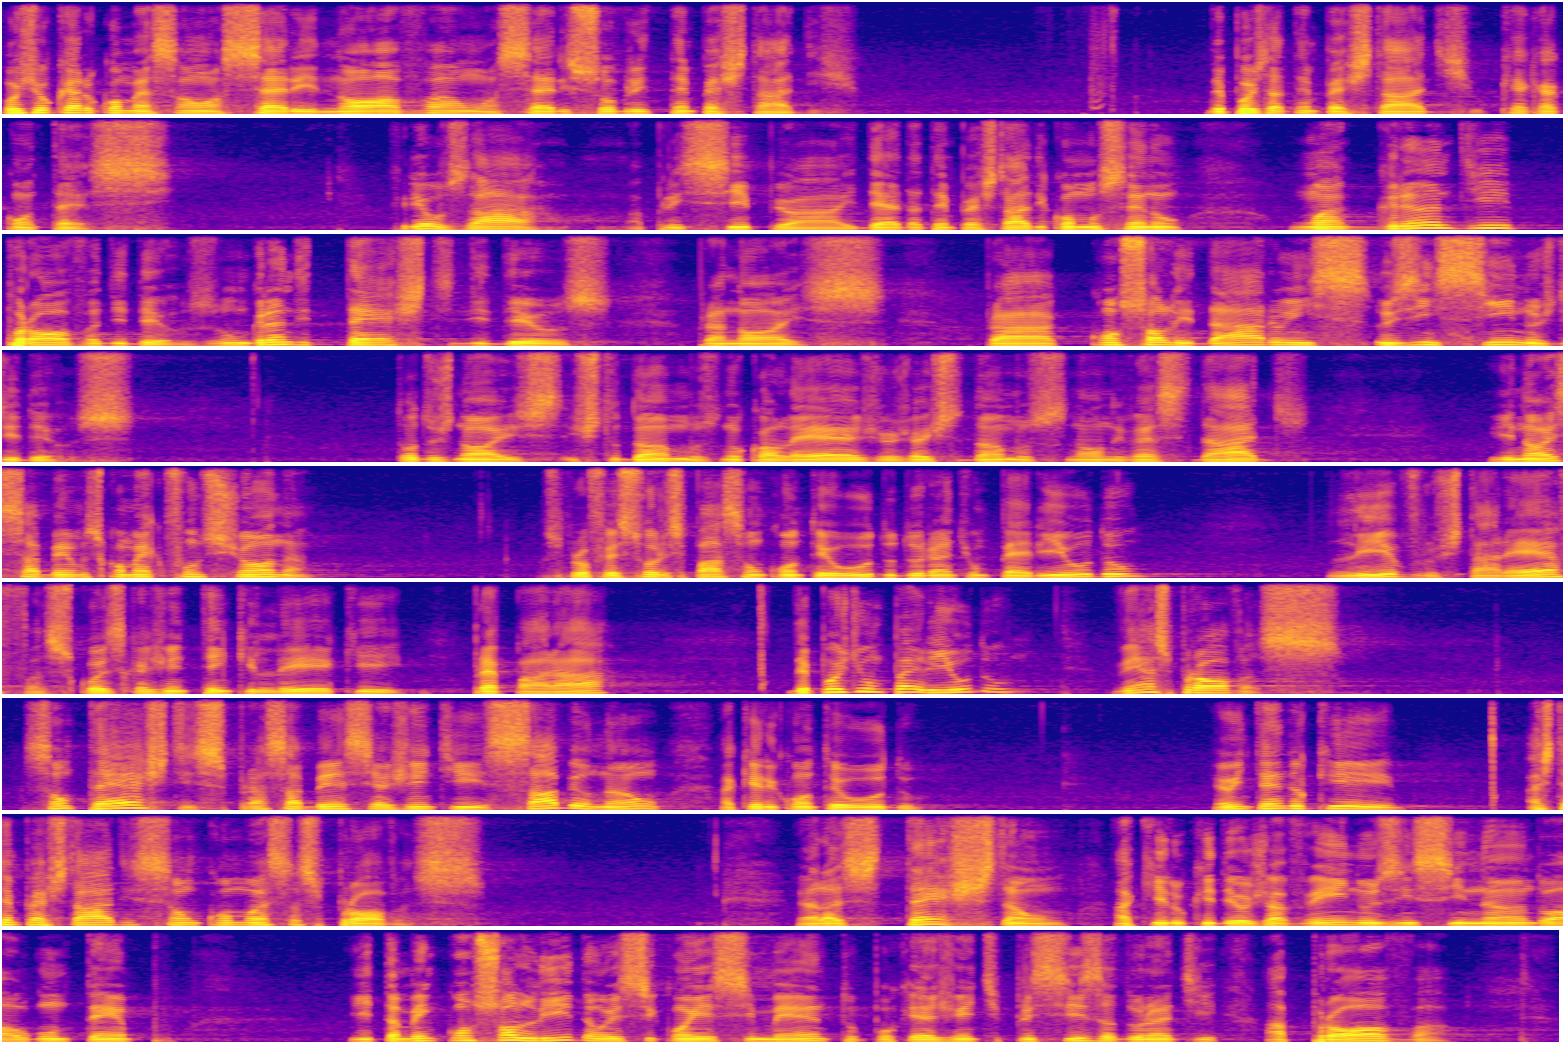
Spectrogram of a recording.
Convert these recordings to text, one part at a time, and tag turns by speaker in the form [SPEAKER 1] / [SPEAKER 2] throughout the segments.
[SPEAKER 1] Hoje eu quero começar uma série nova, uma série sobre tempestades. Depois da tempestade, o que é que acontece? Queria usar, a princípio, a ideia da tempestade como sendo uma grande prova de Deus, um grande teste de Deus para nós, para consolidar os ensinos de Deus. Todos nós estudamos no colégio, já estudamos na universidade, e nós sabemos como é que funciona. Os professores passam conteúdo durante um período, livros, tarefas, coisas que a gente tem que ler, que preparar. Depois de um período, vem as provas. São testes para saber se a gente sabe ou não aquele conteúdo. Eu entendo que as tempestades são como essas provas. Elas testam aquilo que Deus já vem nos ensinando há algum tempo e também consolidam esse conhecimento, porque a gente precisa durante a prova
